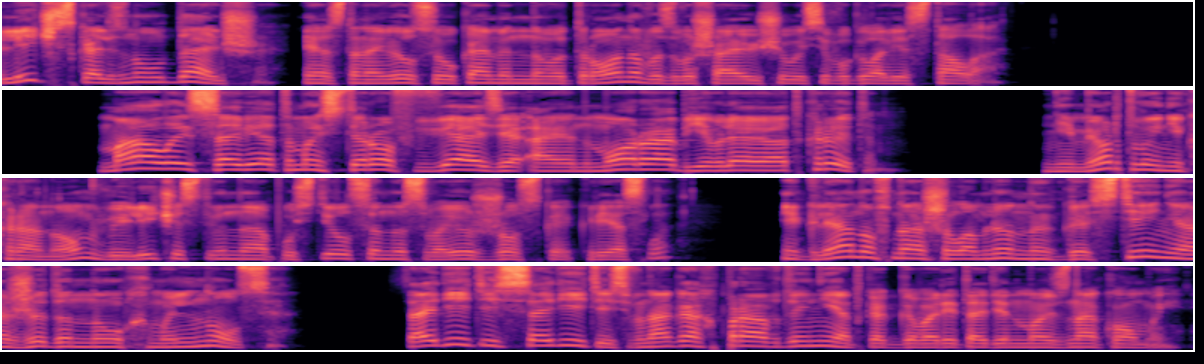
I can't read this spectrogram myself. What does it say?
Лич скользнул дальше и остановился у каменного трона, возвышающегося во главе стола. Малый совет мастеров вязи Айнмора объявляю открытым. Немертвый некроном величественно опустился на свое жесткое кресло и, глянув на ошеломленных гостей, неожиданно ухмыльнулся. «Садитесь, садитесь, в ногах правды нет, как говорит один мой знакомый».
